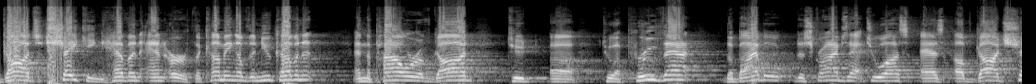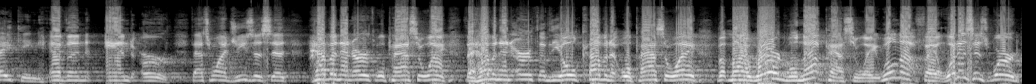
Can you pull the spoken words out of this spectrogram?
God's shaking heaven and earth. The coming of the new covenant and the power of God to, uh, to approve that the Bible describes that to us as of God shaking heaven and earth. That's why Jesus said, Heaven and earth will pass away. The heaven and earth of the old covenant will pass away, but my word will not pass away. It will not fail. What is His word?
